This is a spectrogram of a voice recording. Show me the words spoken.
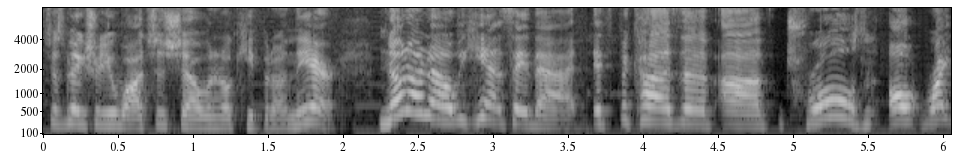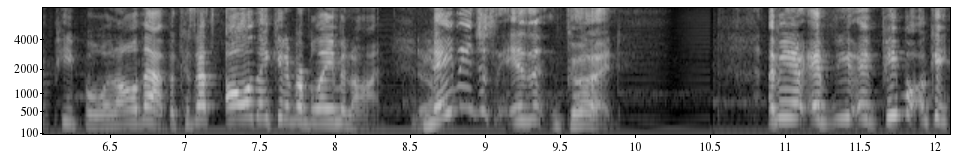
Just make sure you watch the show, and it'll keep it on the air. No, no, no. We can't say that. It's because of uh, trolls and alt right people and all that. Because that's all they can ever blame it on. Yeah. Maybe it just isn't good. I mean, if you, if people, okay,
